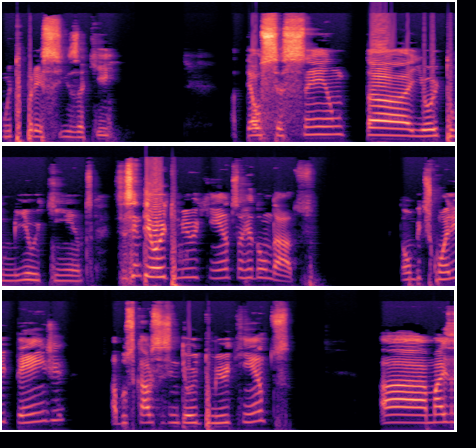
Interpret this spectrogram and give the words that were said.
muito precisa aqui. Até os 68.500. 68.500 arredondados. Então o Bitcoin ele tende a buscar os 68.500, ah, mas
